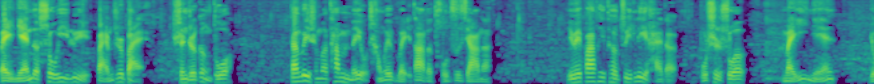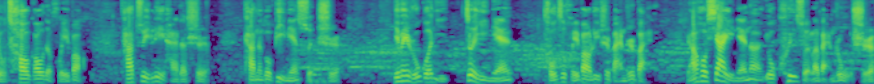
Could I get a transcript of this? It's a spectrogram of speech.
每年的收益率百分之百，甚至更多。但为什么他们没有成为伟大的投资家呢？因为巴菲特最厉害的不是说每一年有超高的回报，他最厉害的是他能够避免损失。因为如果你这一年投资回报率是百分之百，然后下一年呢又亏损了百分之五十，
